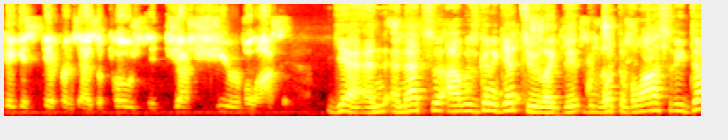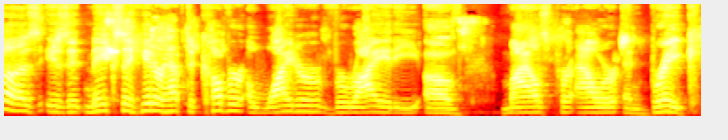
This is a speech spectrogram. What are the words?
biggest difference as opposed to just sheer velocity. Yeah, and and that's uh, I was going to get to like the, what the velocity does is it makes a hitter have to cover a wider variety of miles per hour and break.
